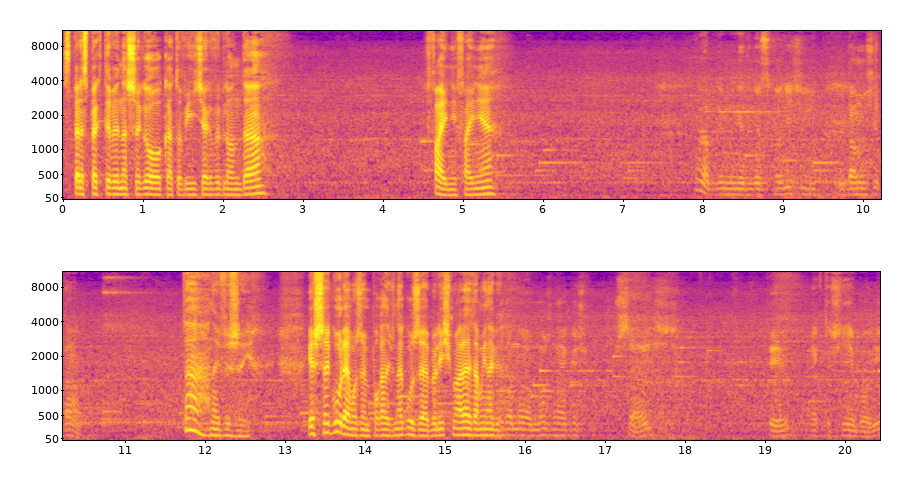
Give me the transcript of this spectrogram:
z perspektywy naszego oka to widzicie jak wygląda. Fajnie, fajnie. No, będziemy niedługo schodzić i udamy się tam. Tak, najwyżej. Jeszcze górę możemy pokazać na górze. Byliśmy, ale tam jednak. Chyba mo- można jakoś przejść tym, jak to się nie boi.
